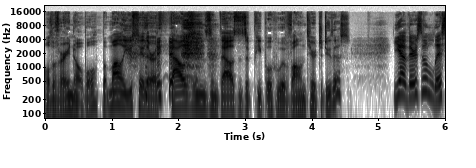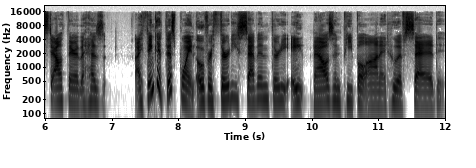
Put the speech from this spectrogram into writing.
although very noble. But Molly, you say there are thousands and thousands of people who have volunteered to do this? Yeah, there's a list out there that has I think at this point over 37, 38,000 people on it who have said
